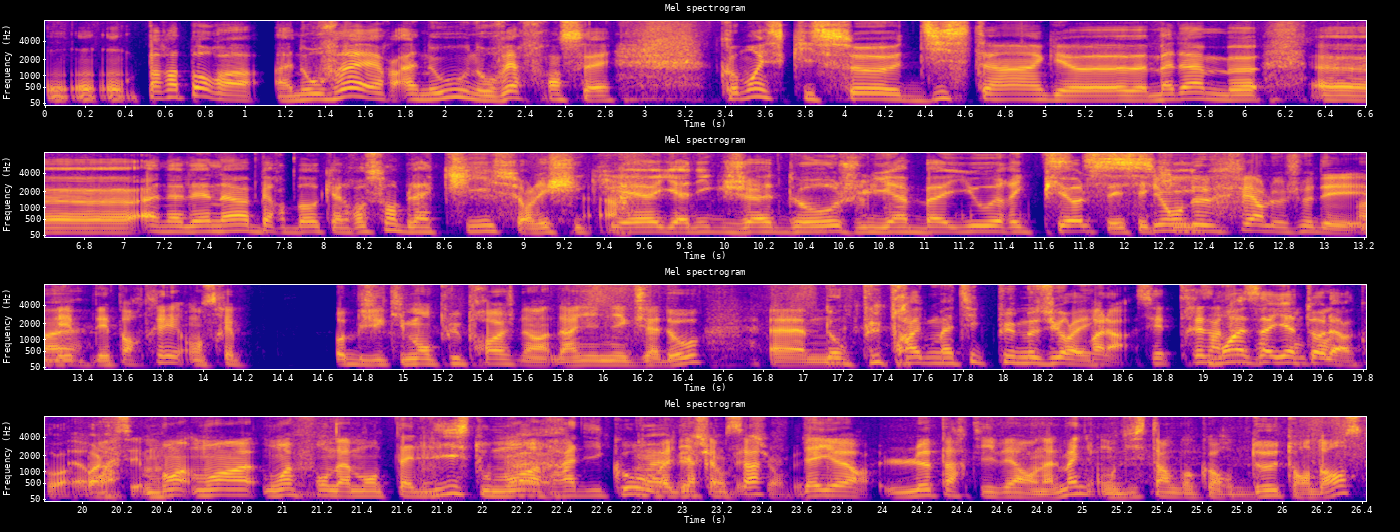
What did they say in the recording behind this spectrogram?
on, on, par rapport à, à, nos Verts, à nous, nos Verts français, comment est-ce qu'ils se distinguent euh, Madame euh, Annalena Baerbock, elle ressemble à qui sur l'échiquier? Ah. Yannick Jadot, Julien Bayou, Eric Piolle Si qui? on devait faire le jeu des, ouais. des, des portraits, on serait objectivement plus proche d'un Yannick Jadot. Euh, Donc plus pragmatique, plus mesuré. Voilà, c'est très moins ayatollah quoi. Voilà, c'est moins moins moins fondamentaliste ou moins ouais. radicaux, on ouais, va dire sûr, comme ça. D'ailleurs, le parti vert en Allemagne, on distingue encore deux tendances.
